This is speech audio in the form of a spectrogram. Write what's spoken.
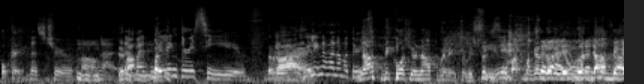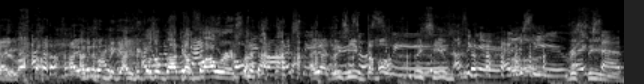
okay. that's true. Oo nga. Diba? But, But willing to receive. Right. Willing naman ako to receive. Not because you're not willing to receive, but maganda Pero rin ayaw yung mo na handa na ka, magbigay. di ba? Ayaw mo And- na magbigay. And because Ayaw of that, na you have magbigay. flowers. Oh my gosh, thank Ayan, you. receive, so tamo. sweet. Receive. Oh, sige, I uh-huh. receive. Receive. accept.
